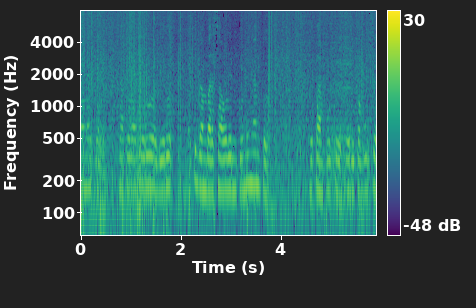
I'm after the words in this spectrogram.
manajer. Satu lagi Rul di Nah, itu gambar Saulin kuningan tuh. Hitam putih jadi kabuse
